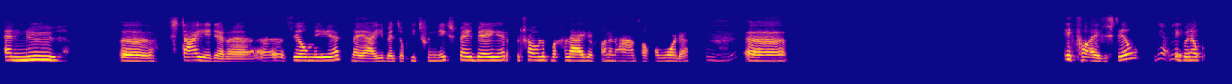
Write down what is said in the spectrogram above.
en nu sta je er veel meer. Nou ja, je bent ook niet voor niks PB'er, persoonlijk begeleider van een aantal geworden. Mm ik val even stil. Ja, nee, ik ben ook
